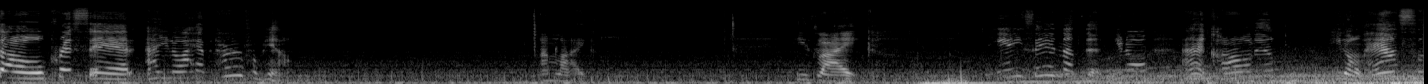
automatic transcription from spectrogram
So Chris said, I, you know, I haven't heard from him. I'm like, he's like, he ain't saying nothing. You know, I called him. He don't answer.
